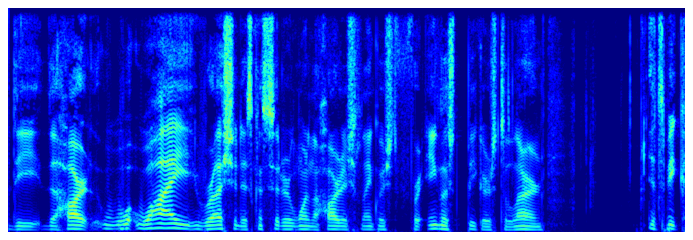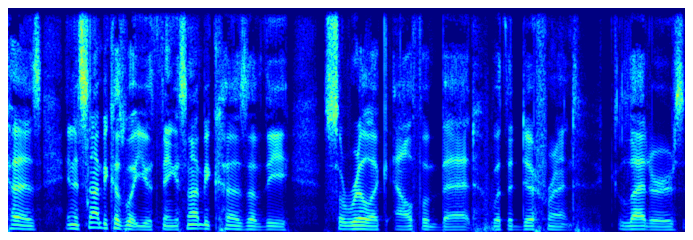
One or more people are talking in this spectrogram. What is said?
the the hard wh- why Russian is considered one of the hardest languages for English speakers to learn it's because and it's not because what you think it's not because of the cyrillic alphabet with the different letters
